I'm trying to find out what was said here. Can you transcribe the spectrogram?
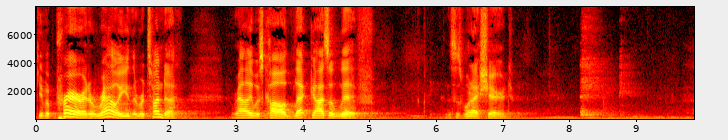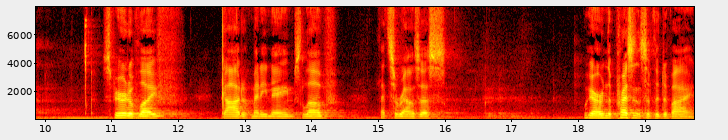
give a prayer at a rally in the Rotunda. The rally was called Let Gaza Live. And this is what I shared Spirit of life, God of many names, love that surrounds us. We are in the presence of the divine.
